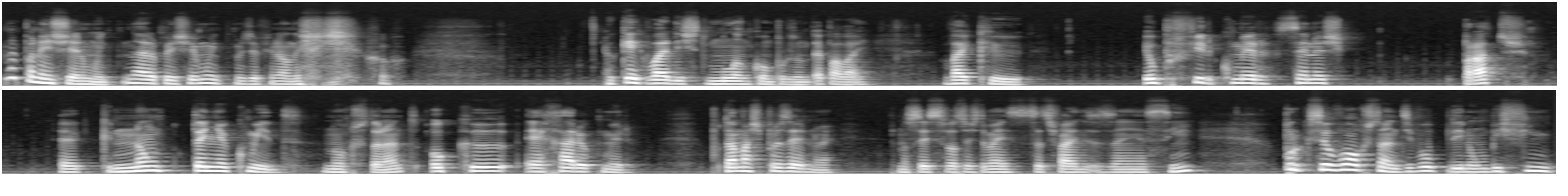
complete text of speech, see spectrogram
não é para encher muito, não era para encher muito, mas afinal encheu. O que é que vai disto de melão com presunto? É pá, vai. Vai que eu prefiro comer cenas, pratos uh, que não tenha comido num restaurante ou que é raro eu comer. Porque dá mais prazer, não é? Não sei se vocês também se satisfazem assim. Porque se eu vou ao restaurante e vou pedir um bifinho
